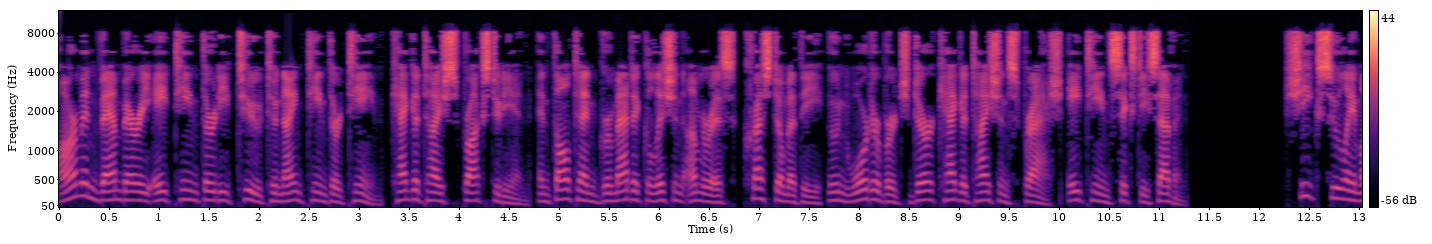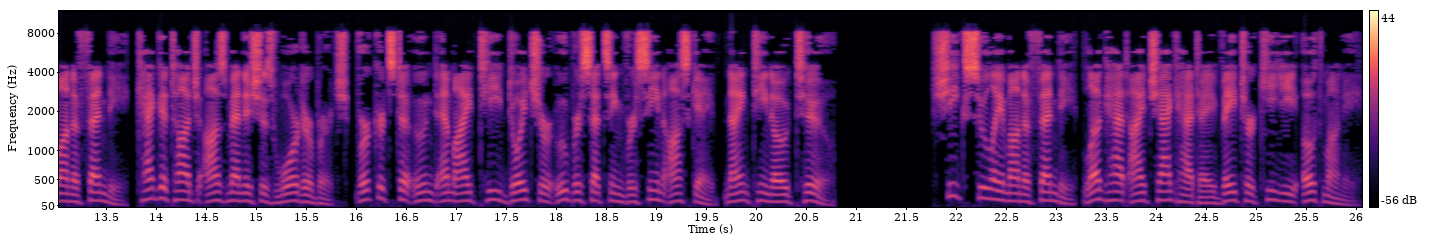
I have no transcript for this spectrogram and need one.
Armin Vambery 1832–1913, Kagatische Sprachstudien, Enthalten grammaticalischen Umriss, Krestomathie, und Wörterbuch der Kagatischen Sprache, 1867. Sheikh Suleiman Effendi, Kagataj Osmanisches Wörterbuch, Verkürzte und mit Deutscher Übersetzung Versin Ausgabe 1902. Sheikh Suleiman Effendi, Lughat i Chaghate ve Turkiyi Othmani.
